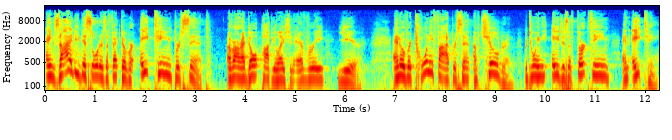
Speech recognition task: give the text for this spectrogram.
Anxiety disorders affect over 18% of our adult population every year and over 25% of children between the ages of 13 and 18.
